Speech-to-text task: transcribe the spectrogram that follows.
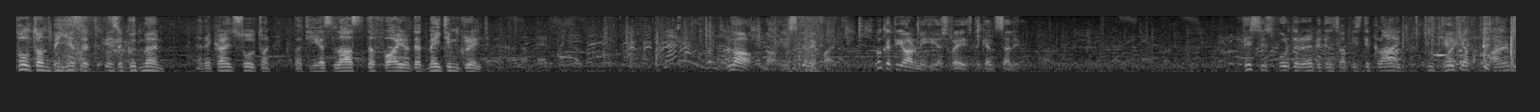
Sultan Bayezid is a good man and a kind sultan, but he has lost the fire that made him great. No, no, he's still a fighter. Look at the army he has raised against Selim. This is further evidence of his decline. To take up arms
